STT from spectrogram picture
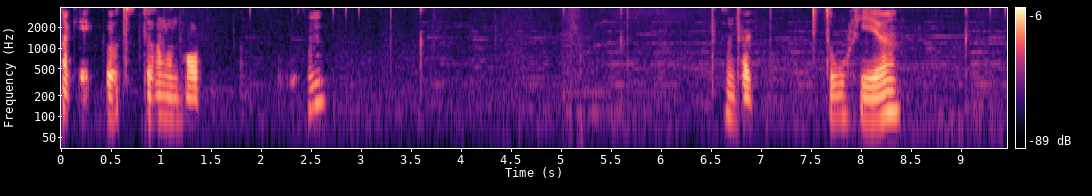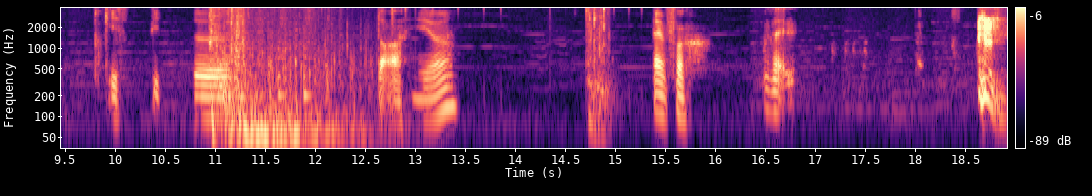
okay, gut. Da haben wir einen Haufen. Sind halt du hier. Gehst bitte daher. Einfach, weil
